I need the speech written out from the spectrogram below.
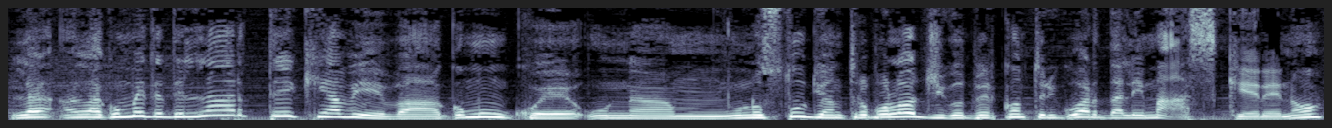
la, la, commedia dell'arte che aveva comunque un, um, uno studio antropologico per quanto riguarda le maschere, no?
